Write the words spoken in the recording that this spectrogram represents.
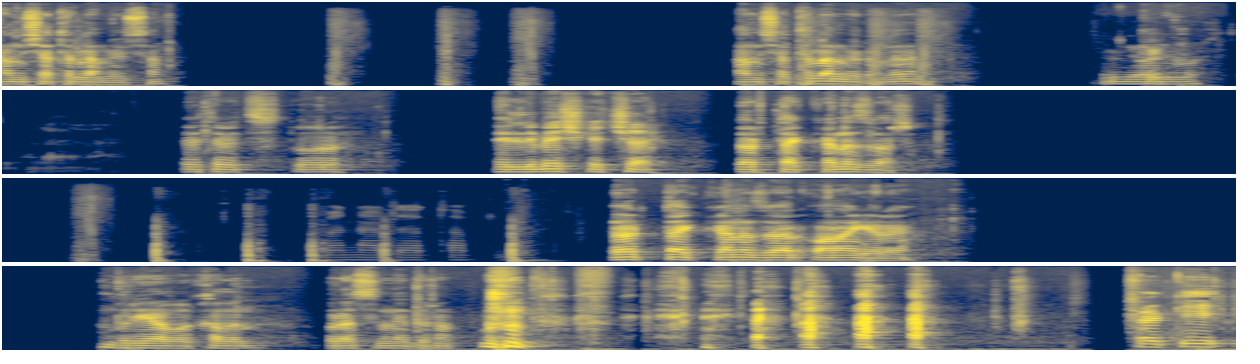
Yanlış hatırlamıyorsam. Yanlış hatırlamıyorum değil mi? Galiba. Evet evet doğru. 55 geçe. 4 dakikanız var. Ben nerede hata yaptım? ya? 4 dakikanız var ona göre. Buraya bakalım. Burası ne durum? Çok iyi.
